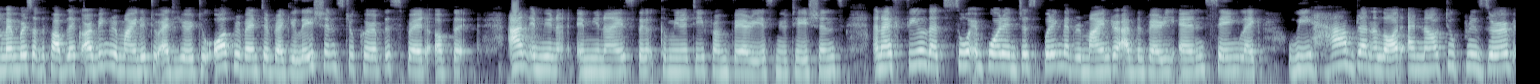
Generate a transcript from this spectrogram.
members of the public are being reminded to adhere to all preventive regulations to curb the spread of the and immunize the community from various mutations. And I feel that's so important, just putting that reminder at the very end, saying like, we have done a lot, and now to preserve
